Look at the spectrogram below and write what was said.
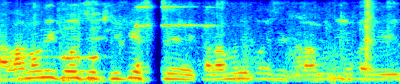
কালামনি কইছে, ঠিক আছে কালামনি কইছে কালামনি এবার এই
